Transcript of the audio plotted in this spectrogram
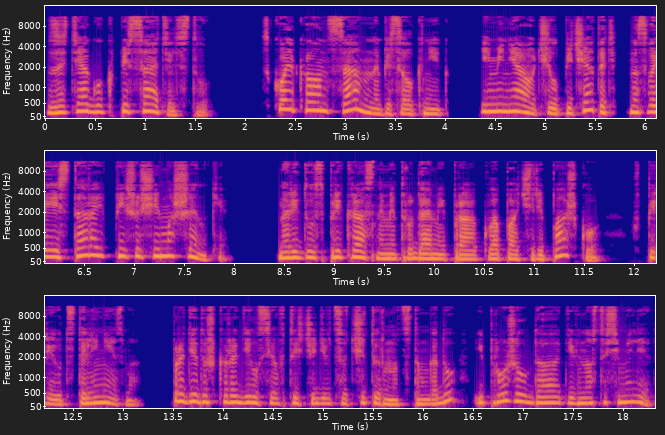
за тягу к писательству. Сколько он сам написал книг и меня учил печатать на своей старой пишущей машинке. Наряду с прекрасными трудами про клопа-черепашку в период сталинизма Прадедушка родился в 1914 году и прожил до 97 лет.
